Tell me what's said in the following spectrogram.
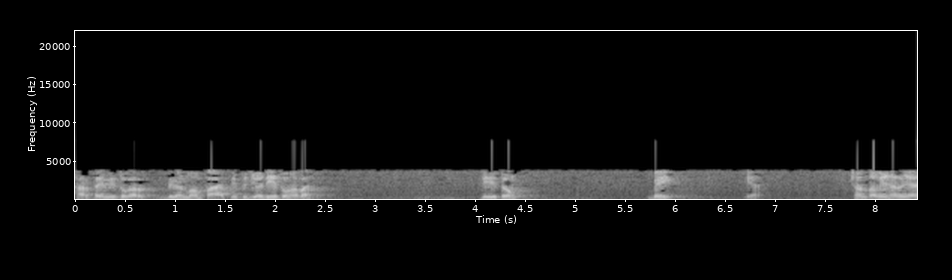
Harta yang ditukar dengan manfaat itu juga dihitung apa? dihitung baik. Ya. Contoh misalnya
